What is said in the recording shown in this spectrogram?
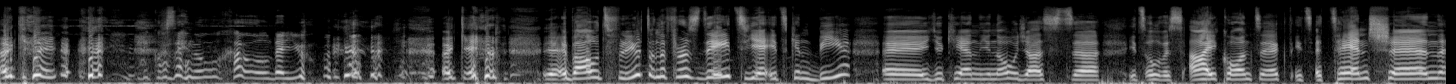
Okay. Because I know how old are you. okay Yeah, about flirt on the first date yeah it can be uh, you can you know just uh, it's always eye contact it's attention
